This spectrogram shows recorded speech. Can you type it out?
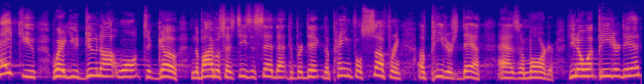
take you where you do not want to go. And the Bible says Jesus said that to predict the painful suffering of Peter's death as a martyr. You know what Peter did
